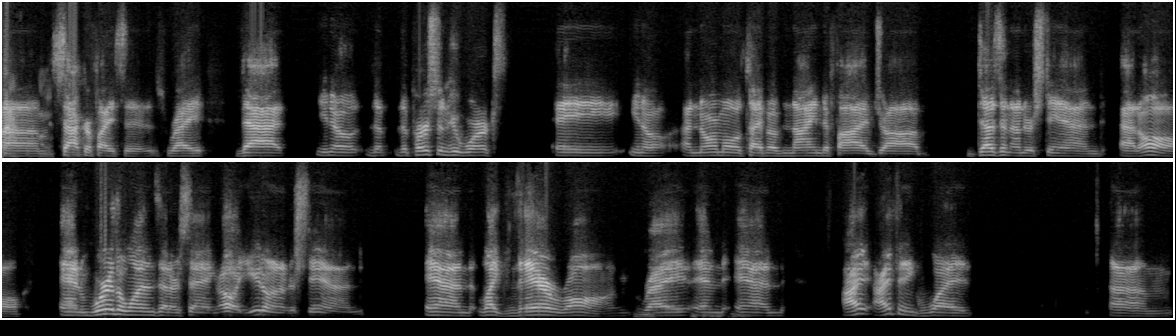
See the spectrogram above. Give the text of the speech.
um, sacrifices. right? That you know the the person who works a you know a normal type of 9 to 5 job doesn't understand at all. And we're the ones that are saying oh you don't understand. And like they're wrong mm-hmm. right? And and i i think what um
